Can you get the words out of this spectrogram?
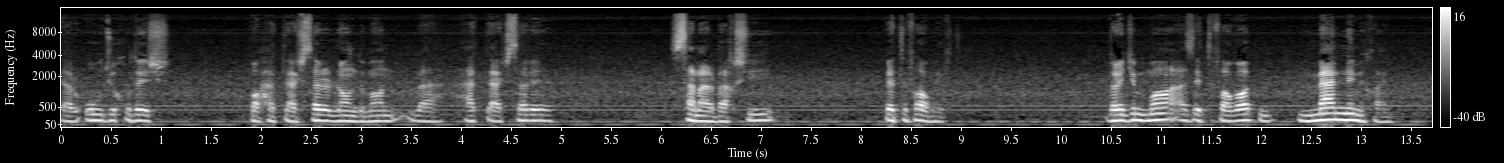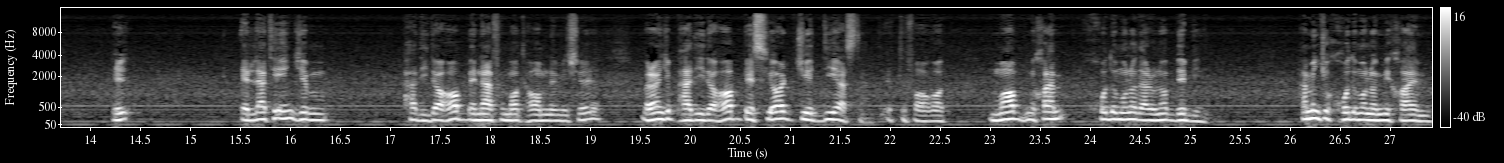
در اوج خودش با حد اکثر راندمان و حد اکثر سمر بخشی به اتفاق میفته برای اینکه ما از اتفاقات من نمی‌خوایم. علت این که پدیده ها به نفع ما تمام نمیشه برای اینکه پدیده ها بسیار جدی هستند اتفاقات. ما می‌خوایم خودمون رو در اونا ببینیم. همین که خودمون رو می‌خوایم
